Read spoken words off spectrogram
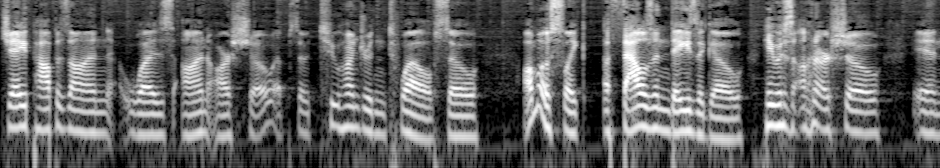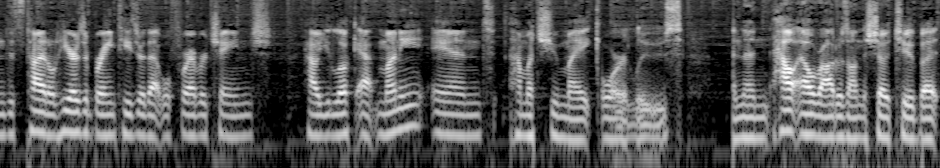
Jay Papasan was on our show, episode 212. So almost like a thousand days ago, he was on our show, and it's titled "Here's a Brain Teaser That Will Forever Change how you look at money and how much you make or lose. And then Hal Elrod was on the show too, but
